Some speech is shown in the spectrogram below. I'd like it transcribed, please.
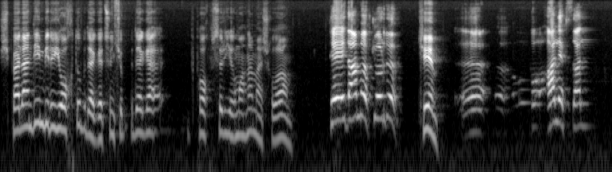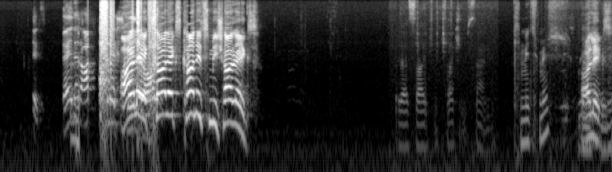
Şübhələndiyim biri yoxdur bu dəqiqə, çünki bu dəqiqə popsür yığmaqla məşğulam. Hey Damov gördüm. Kim? Ee, o Alex Alex. Beyler Alex. Alex, Alex kan içmiş Alex. Biraz sakin sakin bir saniye. Kim içmiş? Alex.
